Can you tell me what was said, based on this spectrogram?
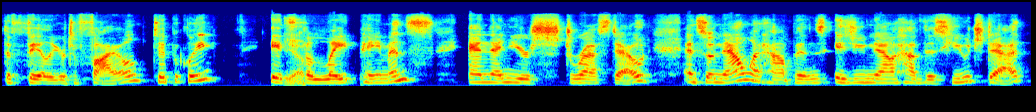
the failure to file typically it's yep. the late payments and then you're stressed out. And so now what happens is you now have this huge debt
